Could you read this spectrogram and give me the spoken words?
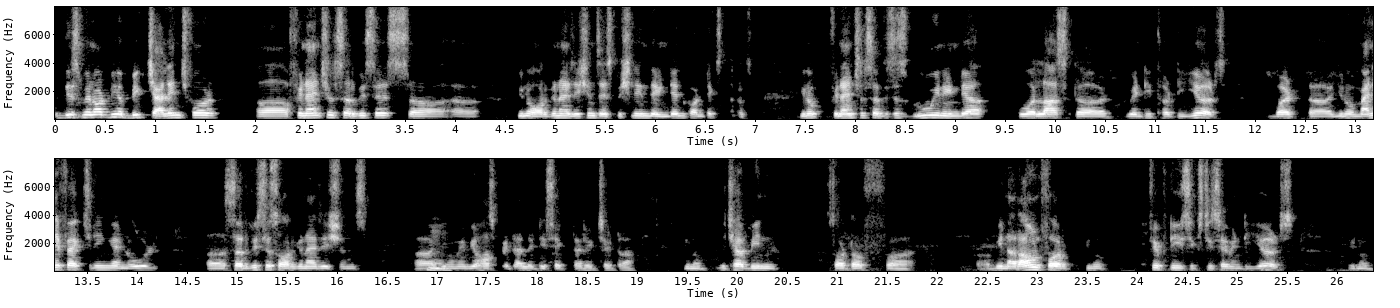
this may not be a big challenge for uh, financial services uh, uh, you know organizations especially in the indian context because you know financial services grew in india over last uh, 20 30 years but uh, you know manufacturing and old uh, services organizations uh, Hmm. you know maybe hospitality sector etc you know which have been sort of been around for you know 50 60 70 years you know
